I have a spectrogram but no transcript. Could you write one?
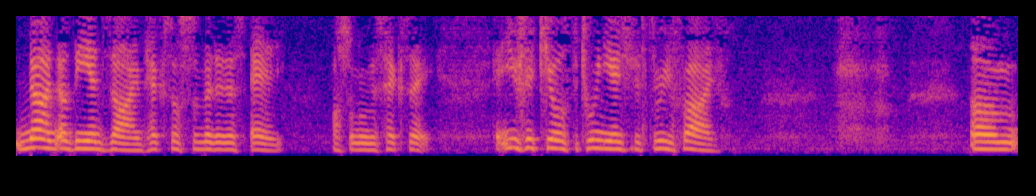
none of the enzyme hexosaminidase A, also known as Hex A. It usually kills between the ages of 3 to 5. Um,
